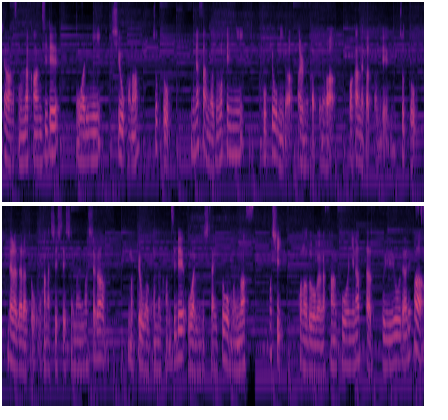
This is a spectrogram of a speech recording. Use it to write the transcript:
じゃあ、そんな感じで終わりにしようかな。ちょっと皆さんがどの辺にご興味があるのかっていうのが分かんなかったんで、ちょっとダラダラとお話ししてしまいましたが、まあ、今日はこんな感じで終わりにしたいと思います。もしこの動画が参考になったというようであれば、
